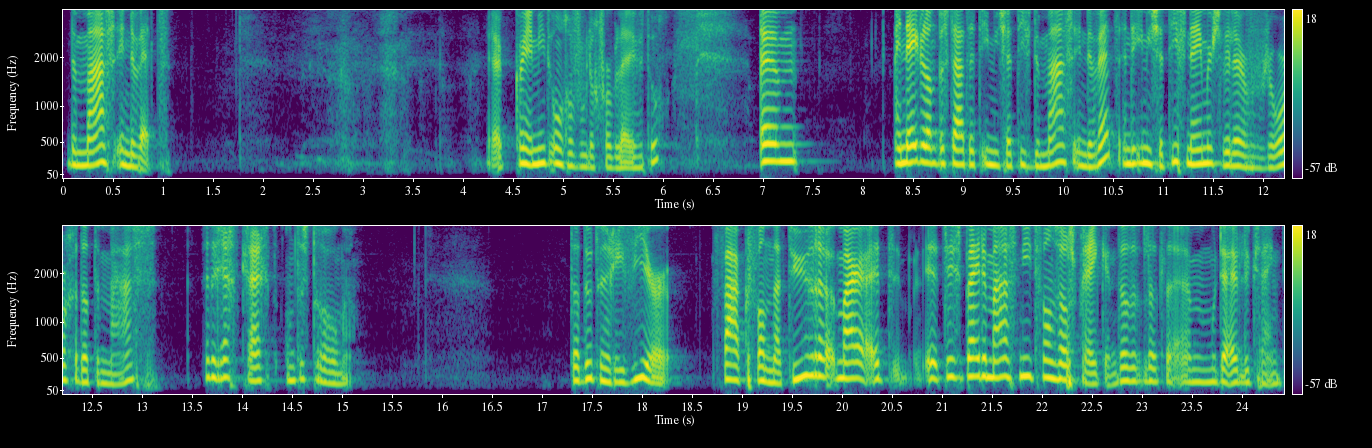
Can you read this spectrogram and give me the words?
De Maas in de wet. Ja, kan je niet ongevoelig voor blijven, toch? Um, in Nederland bestaat het initiatief De Maas in de Wet. En de initiatiefnemers willen ervoor zorgen dat de Maas het recht krijgt om te stromen. Dat doet een rivier vaak van nature, maar het, het is bij de Maas niet vanzelfsprekend. Dat, dat uh, moet duidelijk zijn.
